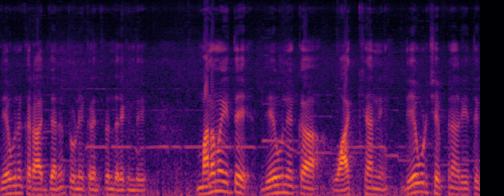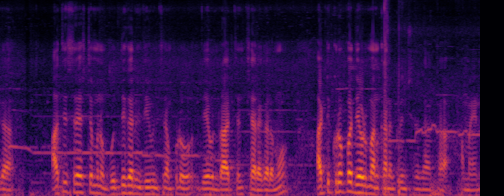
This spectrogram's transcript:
దేవుని యొక్క రాజ్యాన్ని తృణీకరించడం జరిగింది. మనమైతే దేవుని యొక్క వాక్యాన్ని దేవుడు చెప్పిన రీతిగా అతి శ్రేష్టమైన బుద్ధి కలిగి జీవించినప్పుడు దేవుని రాజ్యం చేరగలము. అట్టి కృప దేవుడు మనకు అనుగ్రహించిన దాకా అమైన్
